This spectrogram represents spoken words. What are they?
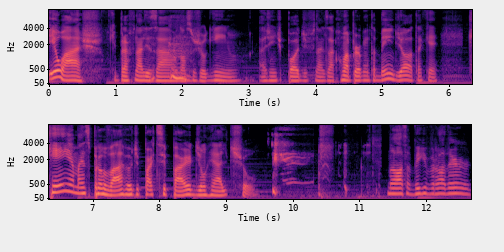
Eu acho que pra finalizar o nosso joguinho, a gente pode finalizar com uma pergunta bem idiota, que é quem é mais provável de participar de um reality show? Nossa, Big Brother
